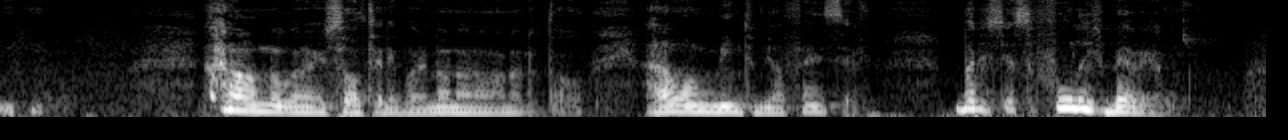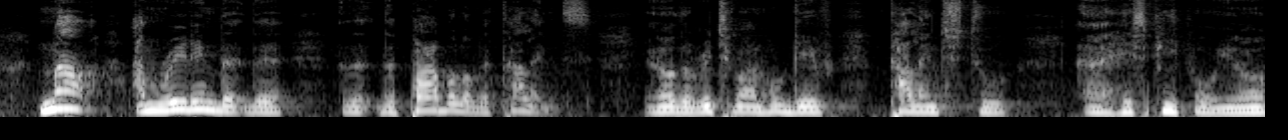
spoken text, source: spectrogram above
I I'm not going to insult anybody. No, no, no, not at all. I don't want mean to be offensive, but it's just a foolish burial. Now, I'm reading the, the, the, the parable of the talents. You know, the rich man who gave talents to uh, his people, you know,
